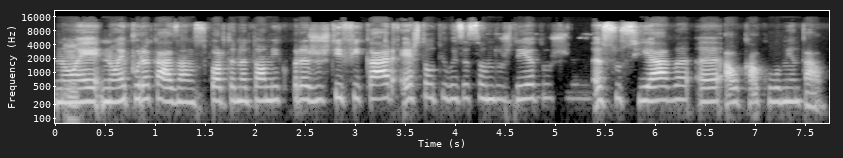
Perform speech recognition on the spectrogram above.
não é, não é por acaso, há um suporte anatómico para justificar esta utilização dos dedos associada a, ao cálculo mental.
